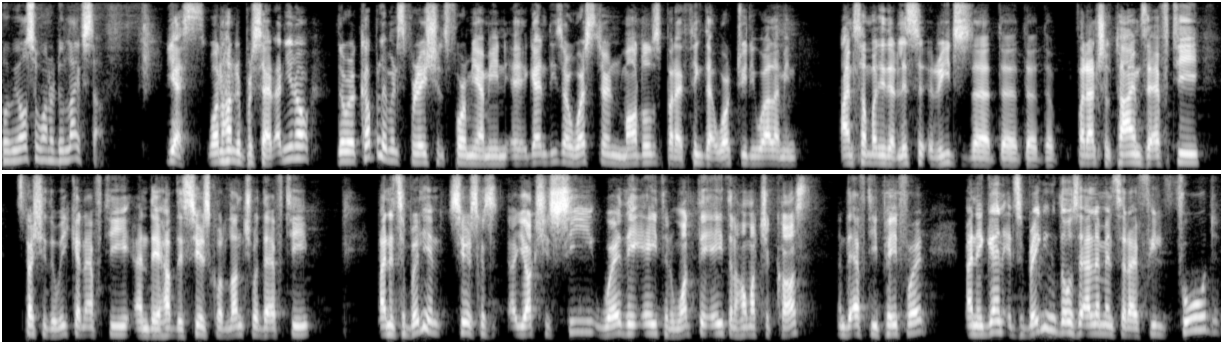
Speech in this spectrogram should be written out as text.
But we also want to do live stuff. Yes, 100%. And you know, there were a couple of inspirations for me. I mean, again, these are Western models, but I think that worked really well. I mean, I'm somebody that listen, reads the, the, the, the Financial Times, the FT, especially the weekend FT, and they have this series called Lunch with the FT and it's a brilliant series because you actually see where they ate and what they ate and how much it cost, and the FT paid for it. And again, it's bringing those elements that I feel food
